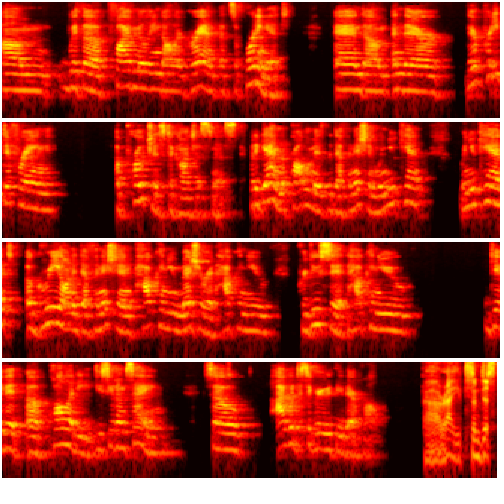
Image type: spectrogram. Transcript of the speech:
um, with a $5 million grant that's supporting it. And, um, and they're, they're pretty differing approaches to consciousness. But again, the problem is the definition. When you can't, when you can't agree on a definition, how can you measure it? How can you produce it? How can you give it a quality? Do you see what I'm saying? So I would disagree with you there, Paul. All right, some dis-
